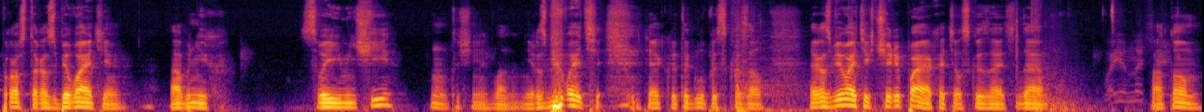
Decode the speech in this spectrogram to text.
Просто разбивайте об них свои мечи. Ну, точнее, ладно, не разбивайте. я какую-то глупость сказал. Разбивайте их черепа, я хотел сказать, да. Потом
